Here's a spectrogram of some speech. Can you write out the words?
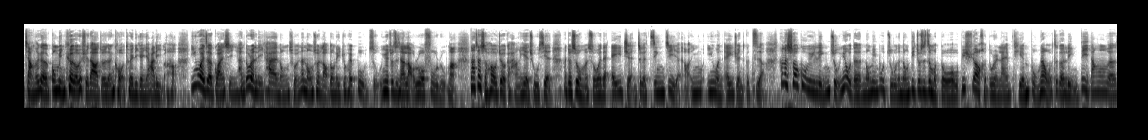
讲这个公民课都会学到，就是人口的推力跟压力嘛，哈。因为这个关系，很多人离开了农村，那农村劳动力就会不足，因为就是剩下老弱妇孺嘛。那这时候就有个行业出现，那就是我们所谓的 agent 这个经纪人啊，英英文 agent 这个字啊，他们受雇于领主，因为我的农民不足，我的农地就是这么多，我必须要很多人来填补，那我这个领地当中的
